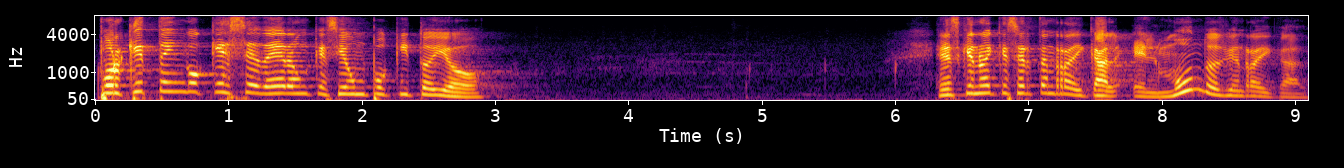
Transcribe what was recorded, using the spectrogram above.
¿por qué tengo que ceder aunque sea un poquito yo? Es que no hay que ser tan radical. El mundo es bien radical.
